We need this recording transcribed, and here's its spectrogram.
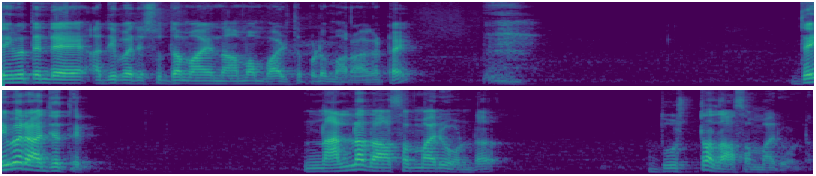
ദൈവത്തിന്റെ അതിപരിശുദ്ധമായ നാമം വാഴ്ത്തപ്പെടുമാറാകട്ടെ. ദൈവരാജ്യത്തിൽ നല്ല ദാസന്മാരുമുണ്ട് ദുഷ്ടദാസന്മാരുമുണ്ട്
